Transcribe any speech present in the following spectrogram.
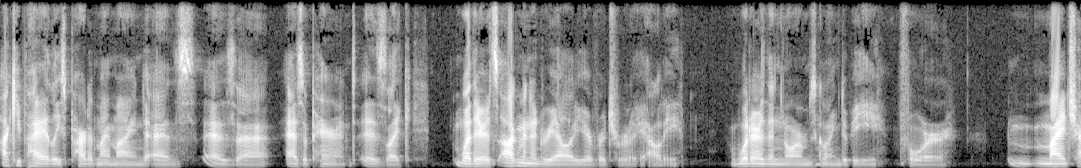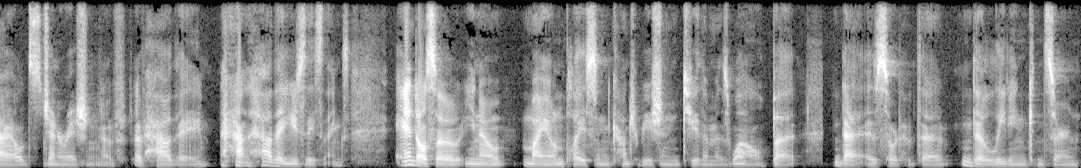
occupy at least part of my mind as as uh, as a parent is like whether it's augmented reality or virtual reality. What are the norms going to be for my child's generation of, of how they how, how they use these things? And also, you know, my own place and contribution to them as well. But that is sort of the the leading concern.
